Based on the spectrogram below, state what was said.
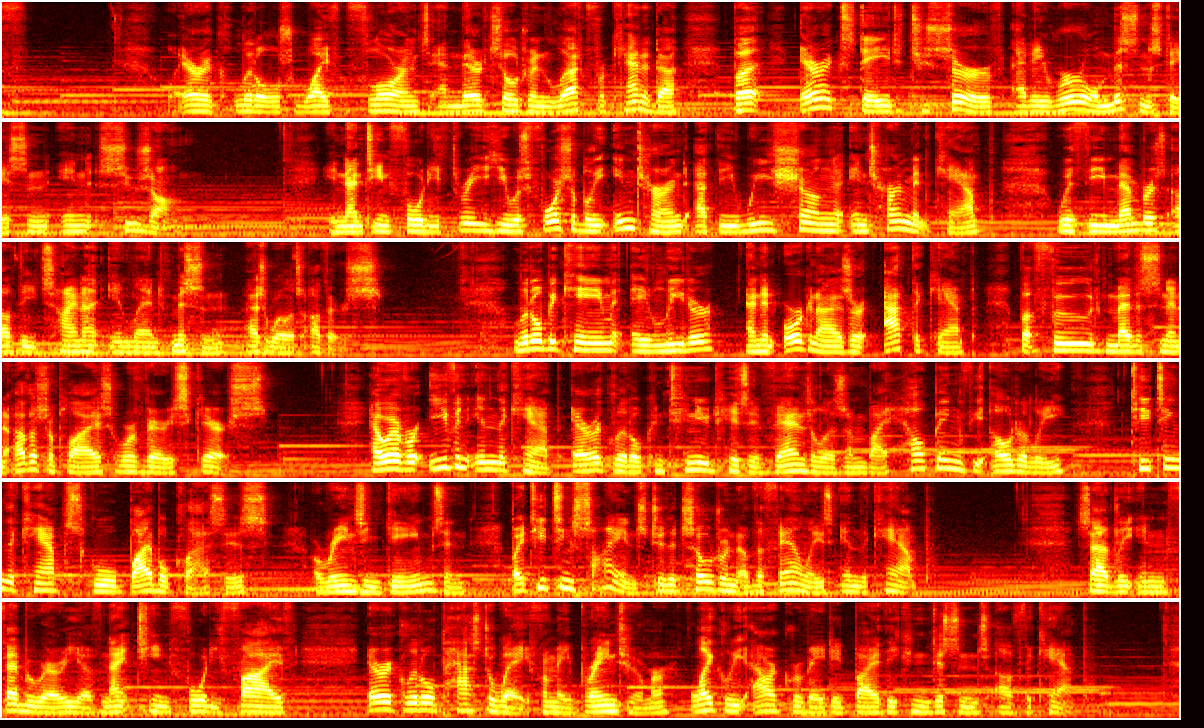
Well, Eric Liddell's wife Florence and their children left for Canada, but Eric stayed to serve at a rural mission station in Suzhou. In 1943, he was forcibly interned at the Weixian internment camp with the members of the China Inland Mission, as well as others. Liddell became a leader and an organizer at the camp, but food, medicine, and other supplies were very scarce. However, even in the camp, Eric Liddell continued his evangelism by helping the elderly, teaching the camp school Bible classes, arranging games, and by teaching science to the children of the families in the camp. Sadly, in February of 1945, Eric Liddell passed away from a brain tumor, likely aggravated by the conditions of the camp.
